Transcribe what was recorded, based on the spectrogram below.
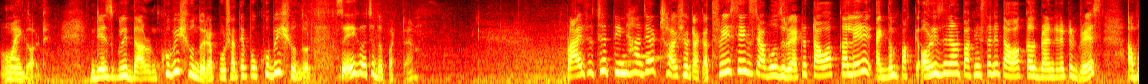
ও মাই গড ড্রেসগুলি দারুণ, খুবই সুন্দর, আর পোশাতে খুবই সুন্দর। সো এই হচ্ছে দোপাট্টা। প্রাইস হচ্ছে তিন হাজার ছয়শো টাকা। থ্রি সিক্স ডাবল জিরো একটা তাওয়াক্কালের একদম অরিজিনাল পাকিস্তানি তাওয়াক্কাল ব্র্যান্ডের একটা ড্রেস আপু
